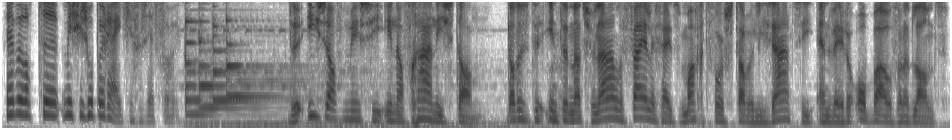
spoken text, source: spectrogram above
hebben wat uh, missies op een rijtje gezet voor u. De ISAF-missie in Afghanistan. Dat is de internationale veiligheidsmacht voor stabilisatie en wederopbouw van het land.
